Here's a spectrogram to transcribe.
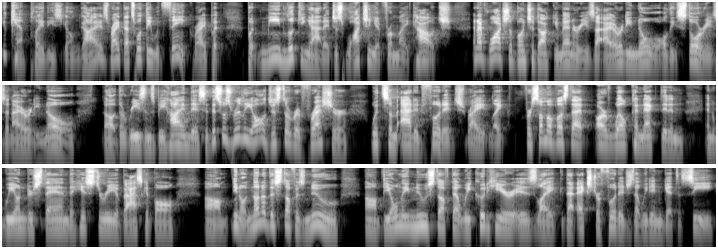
You can't play these young guys, right? That's what they would think, right? But but me looking at it, just watching it from my couch, and I've watched a bunch of documentaries. I already know all these stories, and I already know uh, the reasons behind this. And this was really all just a refresher with some added footage, right? Like for some of us that are well connected and and we understand the history of basketball, um, you know, none of this stuff is new. Uh, the only new stuff that we could hear is like that extra footage that we didn't get to see,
